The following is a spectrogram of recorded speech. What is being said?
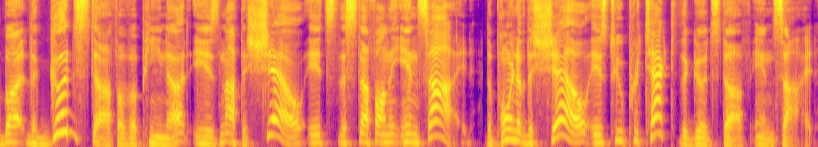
But the good stuff of a peanut is not the shell, it's the stuff on the inside. The point of the shell is to protect the good stuff inside.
